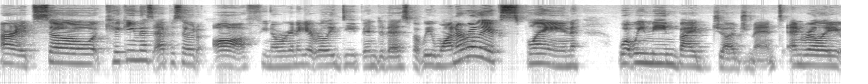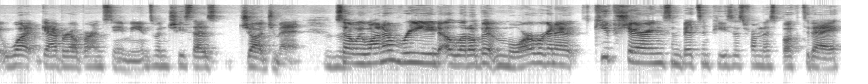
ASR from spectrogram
All right, so kicking this episode off, you know, we're going to get really deep into this, but we want to really explain what we mean by judgment and really what Gabrielle Bernstein means when she says judgment. Mm-hmm. So we want to read a little bit more. We're going to keep sharing some bits and pieces from this book today.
